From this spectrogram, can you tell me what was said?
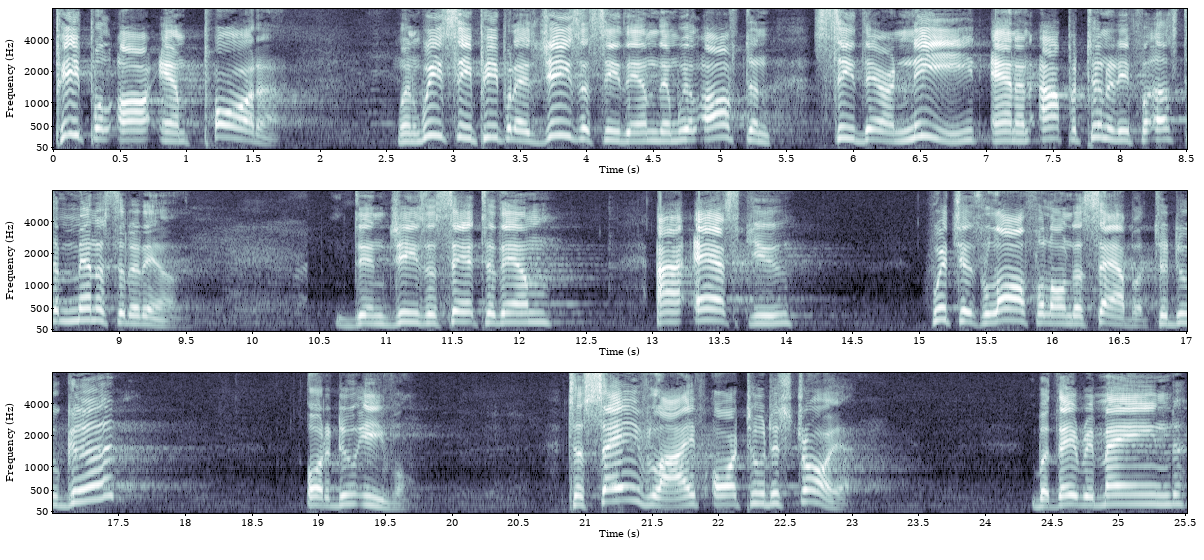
People are important. When we see people as Jesus see them, then we'll often see their need and an opportunity for us to minister to them. Then Jesus said to them, I ask you, which is lawful on the Sabbath, to do good or to do evil? To save life or to destroy it? But they remained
